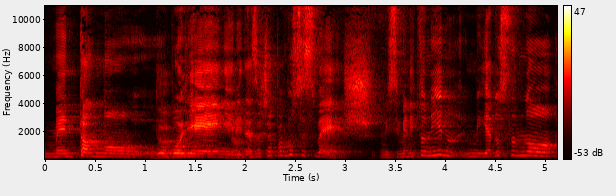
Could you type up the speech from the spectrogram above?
mentalno Da, oboljenje ili da. ne znam šta, pa mu se smeješ. Mislim, meni to nije, jednostavno,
